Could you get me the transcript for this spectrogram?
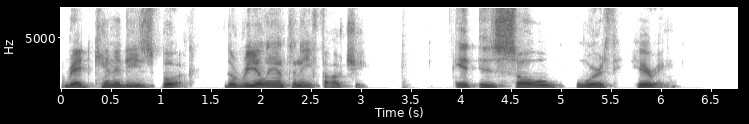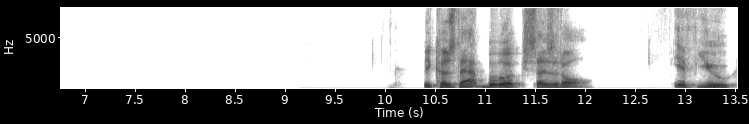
read Kennedy's book, The Real Anthony Fauci, it is so worth hearing. Because that book says it all. If you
